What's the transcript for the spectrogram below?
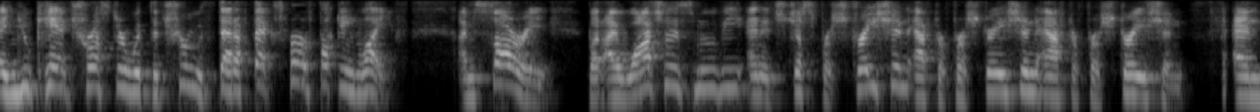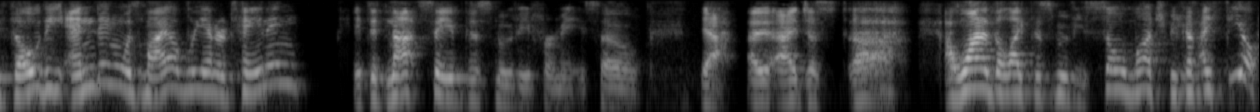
and you can't trust her with the truth that affects her fucking life. I'm sorry, but I watch this movie and it's just frustration after frustration after frustration. And though the ending was mildly entertaining, it did not save this movie for me. So, yeah, I, I just uh, I wanted to like this movie so much because I feel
